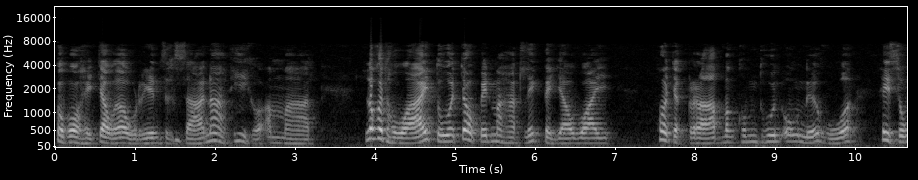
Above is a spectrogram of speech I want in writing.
ก็พ่อให้เจ้าเล่าเรียนศึกษาหน้าที่ของอำมาตย์ แล้วก็ถวายตัวเจ้าเป็นมหาดเล็กแต่เยาว์วัย พ่อจะกราบบังคมทูลองค์เหนือหัว ให้ทรง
